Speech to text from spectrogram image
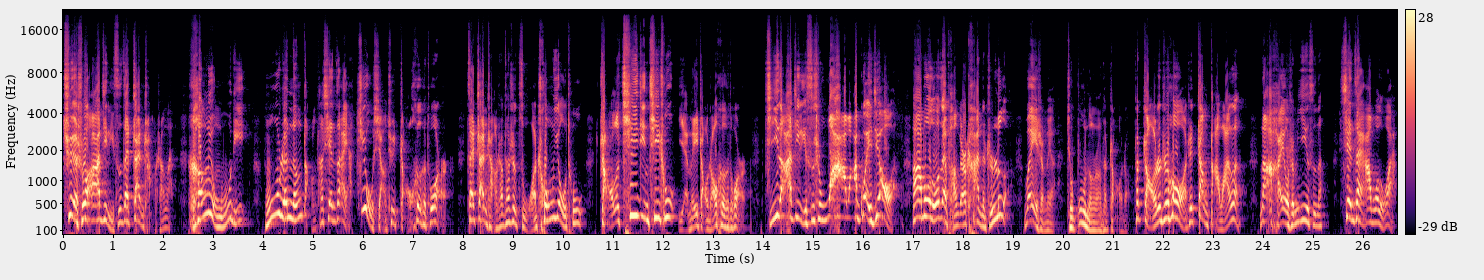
却说阿基里斯在战场上啊，横勇无敌，无人能挡。他现在呀，就想去找赫克托尔。在战场上，他是左冲右突，找了七进七出，也没找着赫克托尔。急得阿基里斯是哇哇怪叫啊！阿波罗在旁边看得直乐。为什么呀？就不能让他找着？他找着之后啊，这仗打完了，那还有什么意思呢？现在阿波罗啊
